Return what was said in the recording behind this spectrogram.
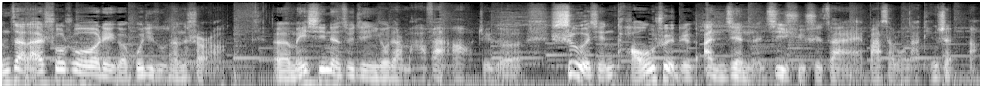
我们再来说说这个国际足坛的事儿啊，呃，梅西呢最近有点麻烦啊，这个涉嫌逃税的这个案件呢，继续是在巴塞罗那庭审啊，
